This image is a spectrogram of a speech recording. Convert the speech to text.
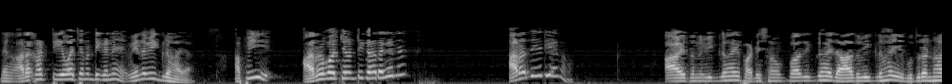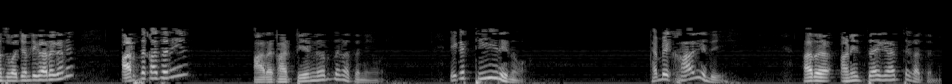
දැන් අර කට්ටිය වචන ටික නෑ වෙන විග්‍රහයක්. අපි අර වචන ටික අරගෙන අර දෙයට යනවා. ආයතන විග්‍රහය, පටිච්චසමුප්පාද විග්‍රහය, ධාතු විග්‍රහය, බුදුරණවහන්සේ වචන ටික අරගෙන අර්ථකථනය අර කට්ටියෙන් අර්ථකථනයමයි. ඒක තේරෙනවා. හැබැයි කාගේද? අර අනිත් අයගේ අර්ථකථනය.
